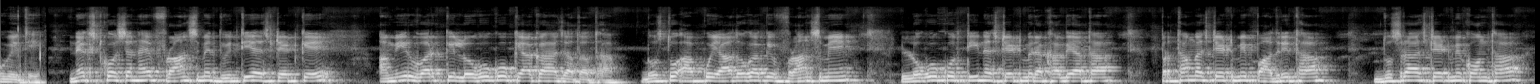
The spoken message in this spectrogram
हुई थी। नेक्स्ट क्वेश्चन है, फ्रांस में द्वितीय स्टेट के अमीर वर्ग के लोगों को क्या कहा जाता था? दोस्तों, आपको याद होगा कि फ्रांस में लोगों को तीन स्टेट में रखा गया था। प्रथम स्टेट में पादरी था, दूसरा स्टेट में कौन था?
